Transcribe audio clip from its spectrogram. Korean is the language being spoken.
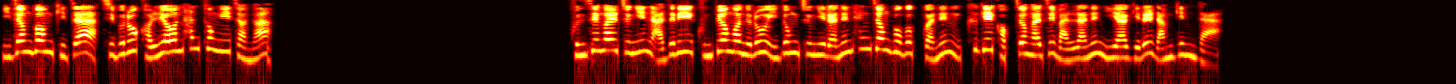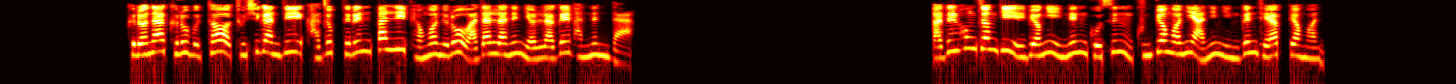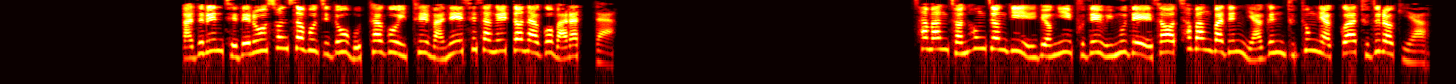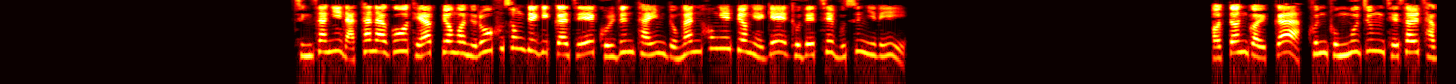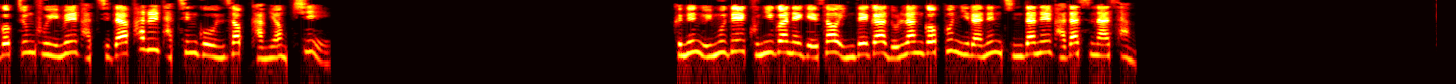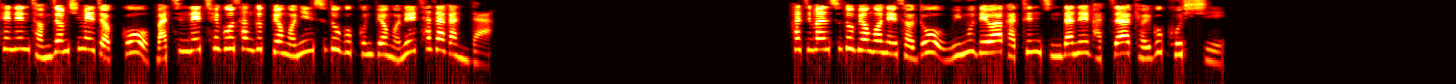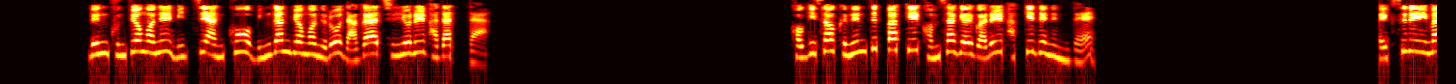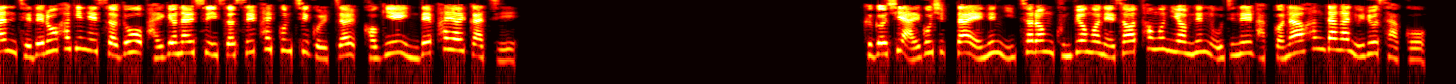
이정범 기자, 집으로 걸려온 한 통이 전화. 군생활 중인 아들이 군병원으로 이동 중이라는 행정보급관은 크게 걱정하지 말라는 이야기를 남긴다. 그러나 그로부터 2시간 뒤 가족들은 빨리 병원으로 와달라는 연락을 받는다. 아들 홍정기 일병이 있는 곳은 군병원이 아닌 인근 대학병원. 아들은 제대로 손 써보지도 못하고 이틀 만에 세상을 떠나고 말았다. 사망 전 홍정기 일병이 부대 의무대에서 처방받은 약은 두통약과 두드러기약. 증상이 나타나고 대학병원으로 후송되기까지의 골든타임 동안 홍일병에게 도대체 무슨 일이 어떤 걸까? 군 복무 중 제설 작업 중 부임을 바치다 팔을 다친 고은섭 가명 씨. 그는 의무대 군의관에게서 인대가 놀란 것뿐이라는 진단을 받았으나 상. 태는 점점 심해졌고 마침내 최고 상급 병원인 수도국군 병원을 찾아간다. 하지만 수도병원에서도 의무대와 같은 진단을 받자 결국 고 씨. 는 군병원을 믿지 않고 민간병원으로 나가 진료를 받았다. 거기서 그는 뜻밖의 검사 결과를 받게 되는데 엑스레이만 제대로 확인했어도 발견할 수 있었을 팔꿈치 골절, 거기에 인대 파열까지. 그것이 알고 싶다 에는 이처럼 군병원에서 터무니없는 오진을 받거나 황당한 의료사고,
